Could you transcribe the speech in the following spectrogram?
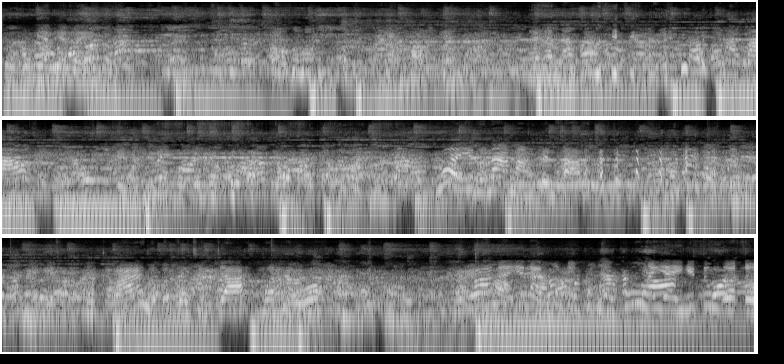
สู่พวกเมียนเนี่ยเลย ว่าเฮ้ยอีกหน้ามังเป็นปลาแล้ว กระไรหนูก็เจอชิจ้าเหมือนหัวว่าไหนน่ะต้องจุดพุ่งพุ่งไอ้ใหญ่ที่ตุ้มเอือดู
